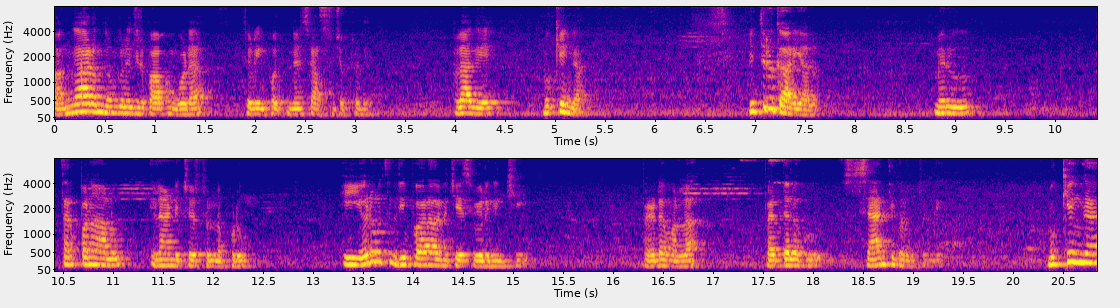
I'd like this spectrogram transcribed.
బంగారం దొంగిలించిన పాపం కూడా తొలగిపోతుందని శాస్త్రం చెప్తుంది. అలాగే ముఖ్యంగా పితృకార్యాలు. మీరు తర్పణాలు ఇలాంటివి చేస్తున్నప్పుడు ఈ ఏడవతి దీపారాధన చేసి వెలిగించి పెట్టడం వల్ల పెద్దలకు శాంతి కలుగుతుంది. ముఖ్యంగా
